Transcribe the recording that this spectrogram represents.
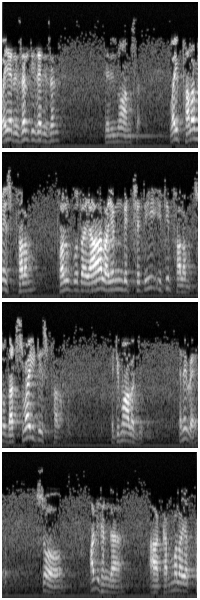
Why a result is a result? There is no answer why ఫలం ఈజ్ ఫలం ఫల్గుతయా లయం గచ్చతి ఇది ఫలం so that's why it is ఫలం ఎటిమాలజీ ఎనీవే సో ఆ విధంగా ఆ కర్మల యొక్క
